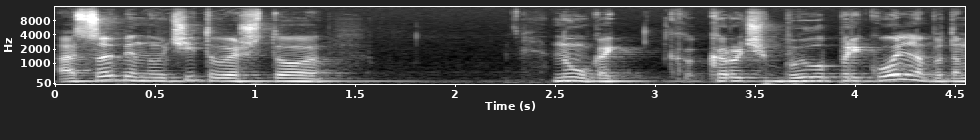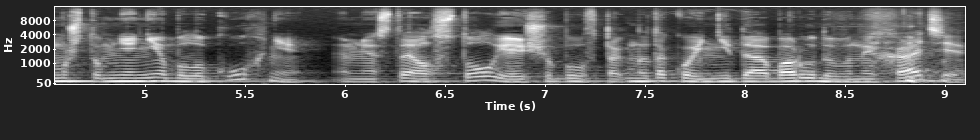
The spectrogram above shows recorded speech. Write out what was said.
Особенно учитывая, что ну, как, короче, было прикольно, потому что у меня не было кухни, у меня стоял стол, я еще был в так- на такой недооборудованной хате,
